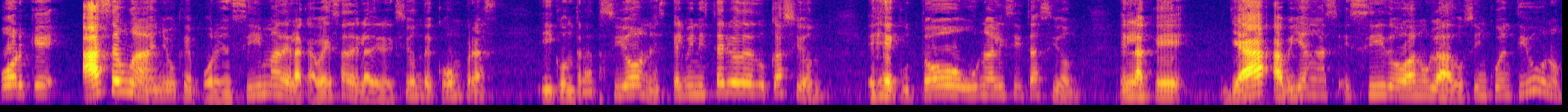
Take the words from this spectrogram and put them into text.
Porque hace un año que por encima de la cabeza de la Dirección de Compras y Contrataciones, el Ministerio de Educación ejecutó una licitación en la que ya habían sido anulados 51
